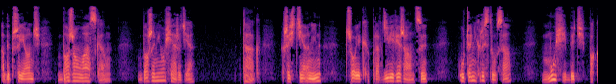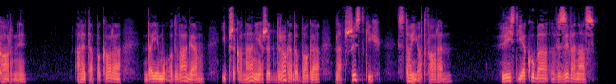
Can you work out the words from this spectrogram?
aby przyjąć Bożą łaskę, Boże miłosierdzie. Tak, chrześcijanin, człowiek prawdziwie wierzący, uczeń Chrystusa, musi być pokorny, ale ta pokora daje mu odwagę i przekonanie, że droga do Boga dla wszystkich stoi otworem. List Jakuba wzywa nas,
